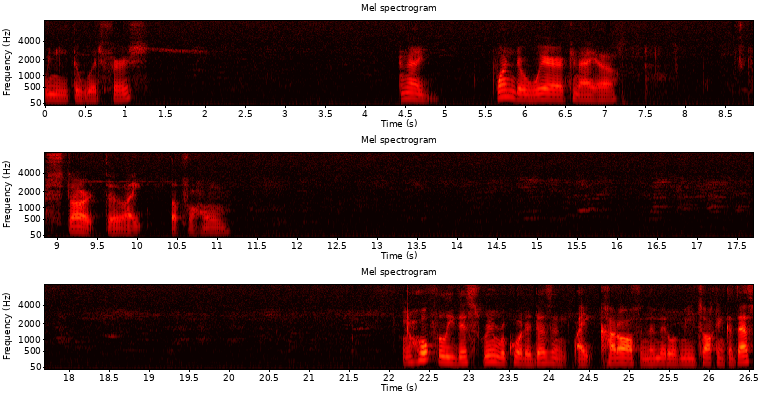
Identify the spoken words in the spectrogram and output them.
we need the wood first. And I wonder where can I uh start to like up for home. hopefully this screen recorder doesn't like cut off in the middle of me talking because that's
